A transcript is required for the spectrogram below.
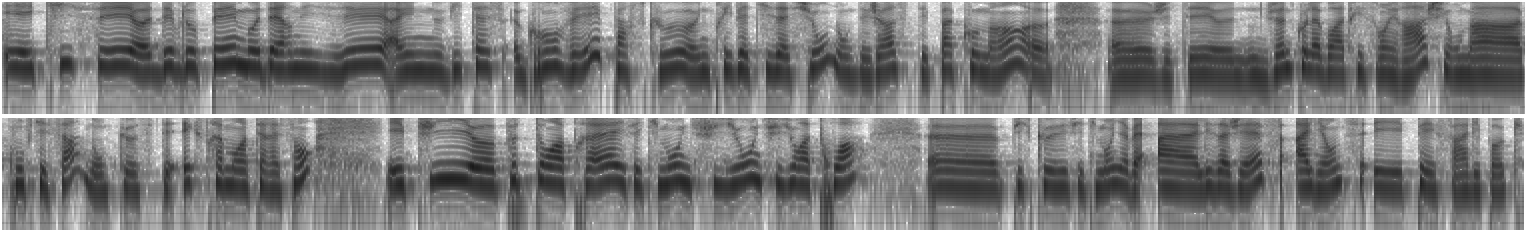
et qui s'est développée, modernisée à une vitesse grand V parce que une privatisation, donc déjà c'était pas commun. J'étais une jeune collaboratrice en RH et on m'a confié ça, donc c'était extrêmement intéressant. Et puis peu de temps après, effectivement, une fusion, une fusion à trois. Euh, puisque effectivement il y avait euh, les AGF, Allianz et PFA à l'époque.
